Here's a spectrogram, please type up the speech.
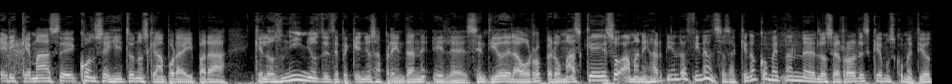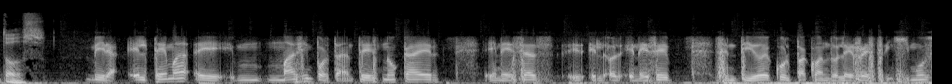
Eric, ¿qué más eh, consejitos nos quedan por ahí para que los niños desde pequeños aprendan el eh, sentido del ahorro, pero más que eso, a manejar bien las finanzas, a que no cometan eh, los errores que hemos cometido todos? Mira, el tema eh, más importante es no caer en esas, eh, en ese sentido de culpa cuando le restringimos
